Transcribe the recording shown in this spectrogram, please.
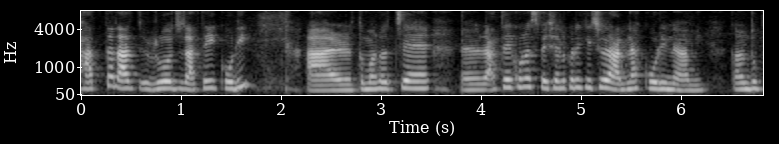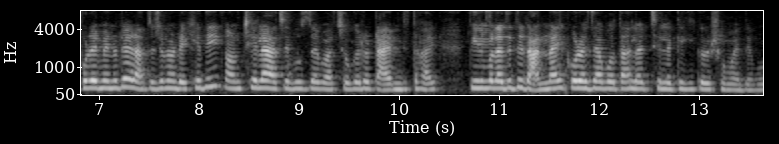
ভাতটা রাত, রোজ রাতেই করি। আর তোমার হচ্ছে রাতে কোনো স্পেশাল করে কিছু রান্না করি না আমি। কারণ দুপুরের মেনুটা রাতের জন্য রেখে দিই, কারণ ছেলে আছে, বুঝতে পারছ, ওকে একটু টাইম দিতে হয়। তিনবেলা যদি রান্নাই করে যাব, তাহলে ছেলেকে কী করে সময় দেবো?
